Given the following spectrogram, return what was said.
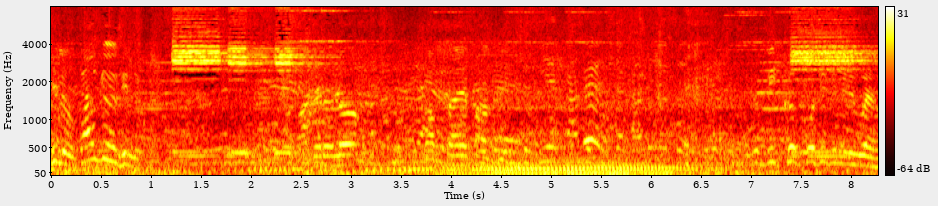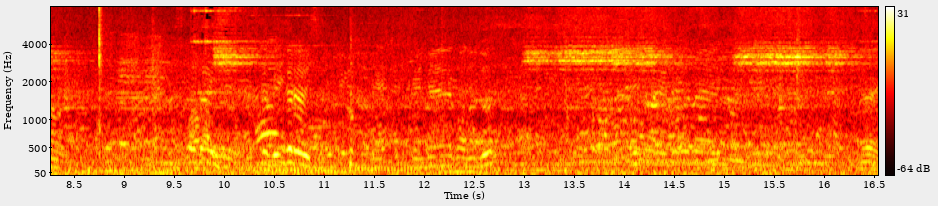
ছিল কালকেও ছিল। আমাদের হলো সপ্তাহে পাঁচ দিন। বিক্ষোভ প্রতিদিনের উপর এখন। ভিতরে হয়েছে? কত দূর এই।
